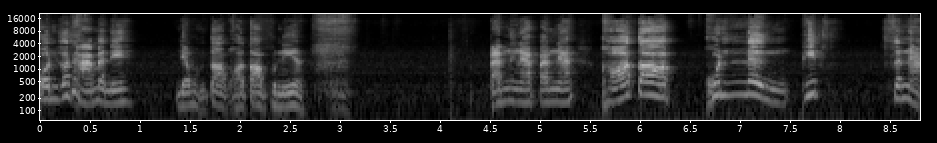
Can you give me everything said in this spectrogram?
คนเขาถามแบบนี้ เดี๋ยวผมตอบขอตอบคุณนี้ก่อนแป๊บนึงนะแป๊บนะ ขอตอบคุณหนึ่งพิศนา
